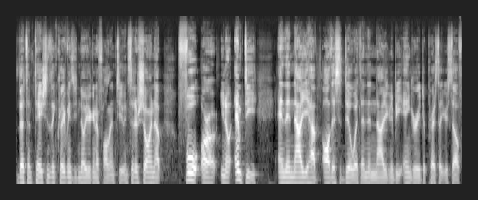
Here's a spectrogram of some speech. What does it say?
the temptations and cravings you know you're going to fall into instead of showing up full or you know empty and then now you have all this to deal with and then now you're going to be angry depressed at yourself.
